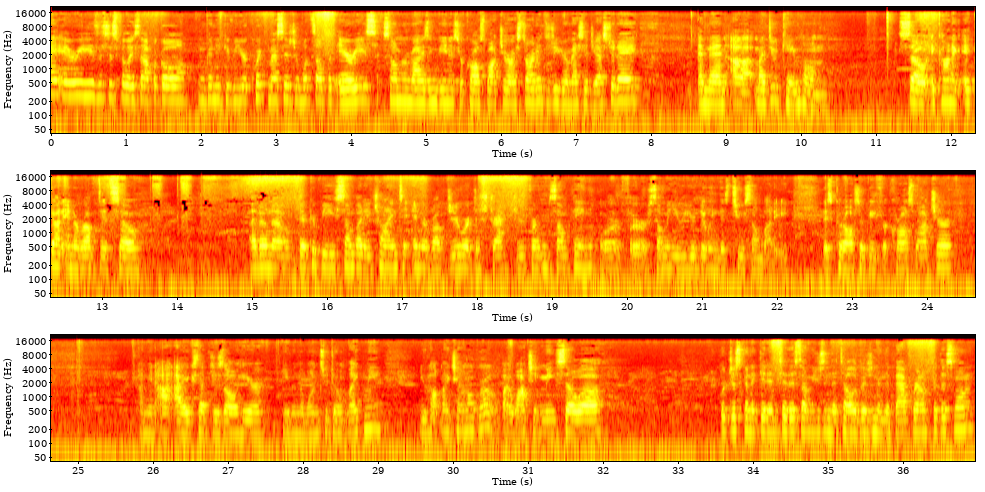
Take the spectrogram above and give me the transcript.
Hi Aries, this is Phillysophical. I'm going to give you your quick message on what's up with Aries, Sun, Rising, Venus, or Cross Watcher. I started to do your message yesterday, and then uh, my dude came home, so it kind of it got interrupted. So I don't know. There could be somebody trying to interrupt you or distract you from something, or for some of you, you're doing this to somebody. This could also be for Cross Watcher. I mean, I, I accept you all here, even the ones who don't like me you help my channel grow by watching me. So uh, we're just going to get into this. I'm using the television in the background for this one.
